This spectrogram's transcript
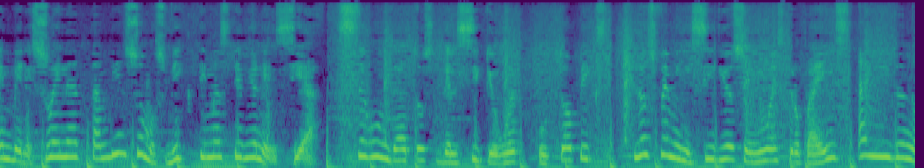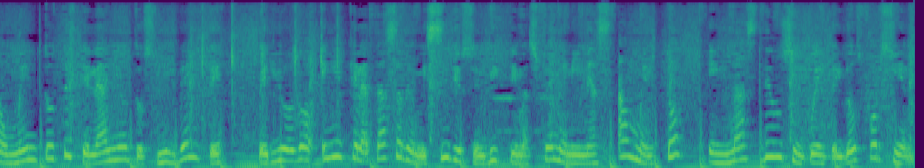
En Venezuela también somos víctimas de violencia. Según datos del sitio web Utopics, los feminicidios en nuestro país han ido en aumento desde el año 2020, periodo en el que la tasa de homicidios en víctimas femeninas aumentó en más de un 52%.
